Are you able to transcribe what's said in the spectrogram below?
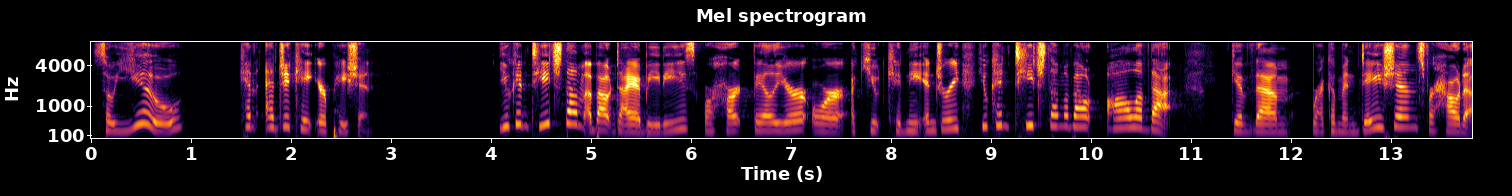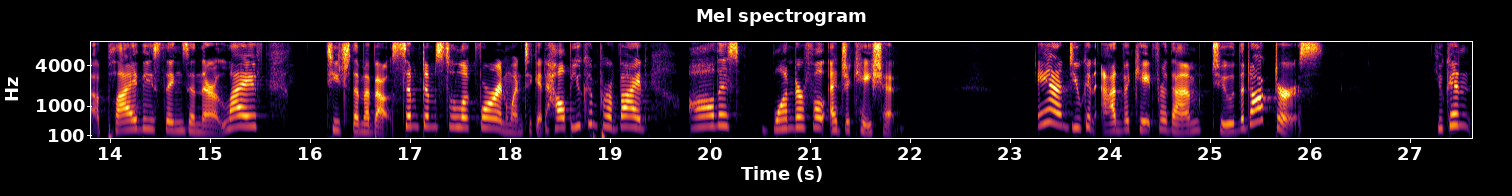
So, you can educate your patient. You can teach them about diabetes or heart failure or acute kidney injury. You can teach them about all of that. Give them recommendations for how to apply these things in their life, teach them about symptoms to look for and when to get help. You can provide all this wonderful education. And you can advocate for them to the doctors you can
